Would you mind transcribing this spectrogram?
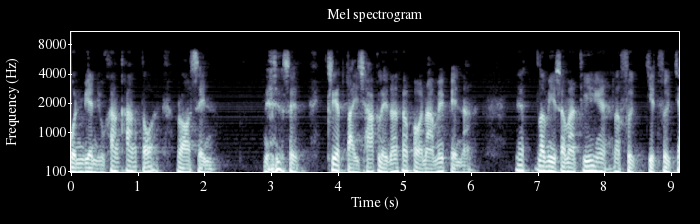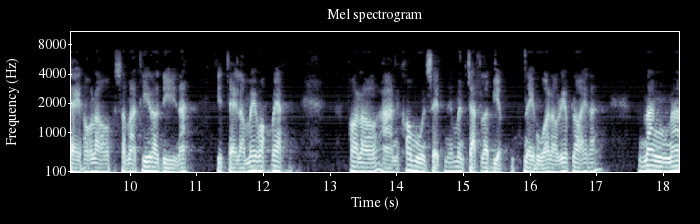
วนเวียนอยู่ข้างๆโต๊ะรอเซ็นเนี่ยจะเสร็จเครียดไตชักเลยนะถ้าภาวนาไม่เป็นนะเนี่ยเรามีสมาธิไงเราฝึกจิตฝึกใจของเราสมาธิเราดีนะจิตใจเราไม่วอกแวก พอเราอ่านข้อมูลเสร็จเนี่ยมันจัดระเบียบในหัวเราเรียบร้อยแล้ว นั่งหน้า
